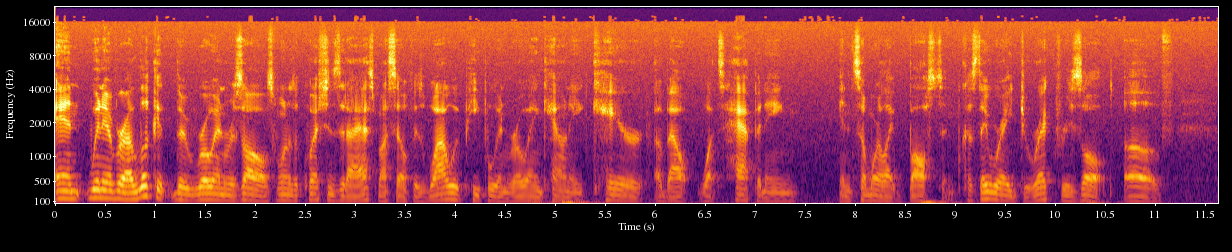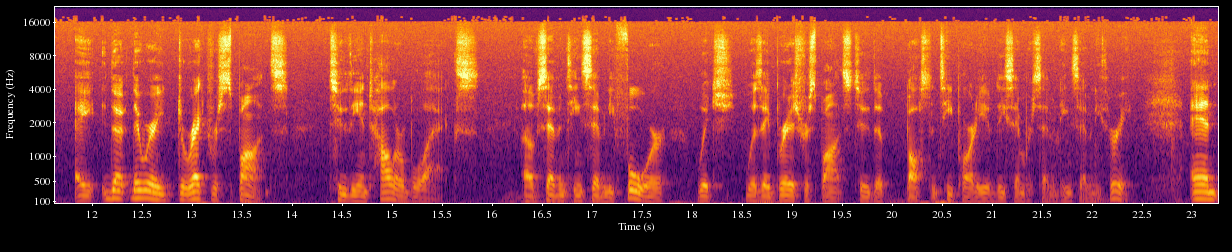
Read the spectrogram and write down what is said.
And whenever I look at the Rowan Resolves, one of the questions that I ask myself is why would people in Rowan County care about what's happening in somewhere like Boston? Because they were a direct result of a they, were a direct response to the Intolerable Acts of 1774, which was a British response to the Boston Tea Party of December 1773. And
